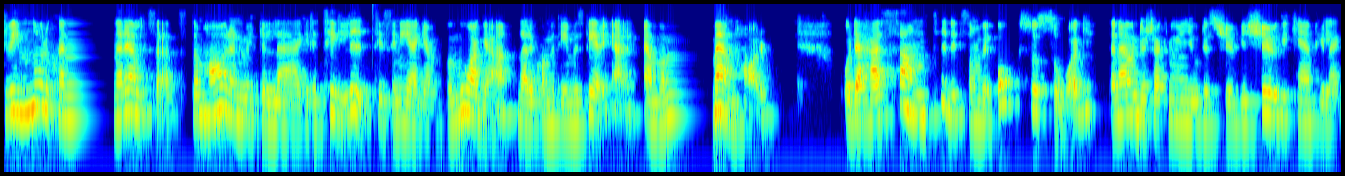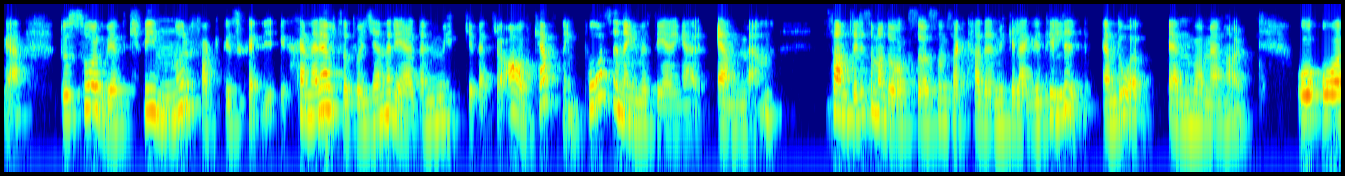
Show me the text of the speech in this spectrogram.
kvinnor generellt sett, de har en mycket lägre tillit till sin egen förmåga när det kommer till investeringar än vad män har. Och det här samtidigt som vi också såg, den här undersökningen gjordes 2020 kan jag tillägga, då såg vi att kvinnor faktiskt generellt sett har genererat en mycket bättre avkastning på sina investeringar än män. Samtidigt som man då också som sagt hade en mycket lägre tillit ändå än vad män har. Och, och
